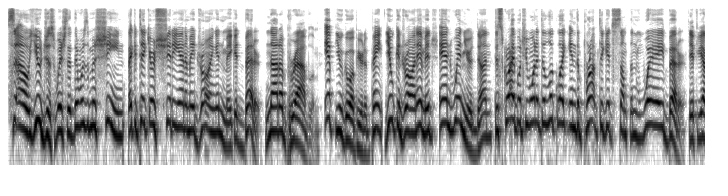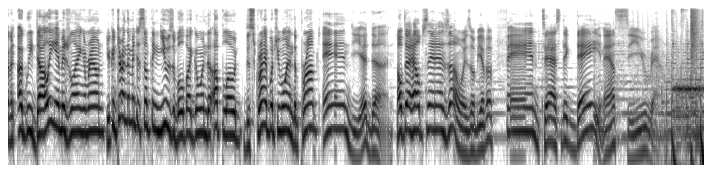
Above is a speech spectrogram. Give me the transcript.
So you just wish that there was a machine that could take your shitty anime drawing and make it better. Not a problem. If you go up here to paint, you can draw an image, and when you're done, describe what you want it to look like in the prompt to get something way better. If you have an ugly DALL-E image lying around, you can turn them into something usable by going to upload, describe what you want in the prompt, and you're done. Hope that helps, and as always, hope you have a fantastic day, and I'll see you around.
